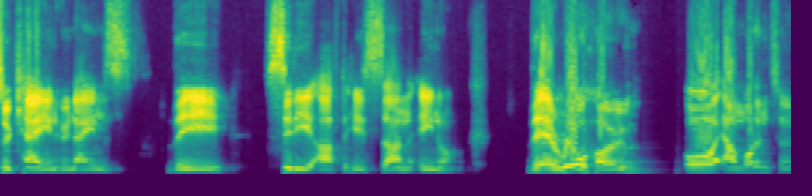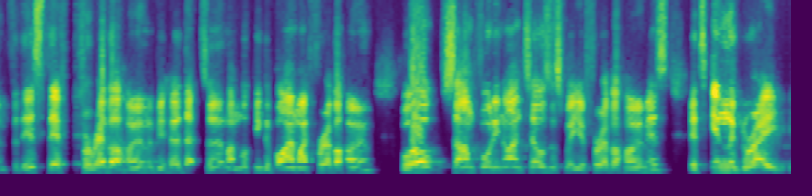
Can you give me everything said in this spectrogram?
to Cain, who names the city after his son Enoch. Their real home or our modern term for this, their forever home. Have you heard that term? I'm looking to buy my forever home. Well, Psalm 49 tells us where your forever home is it's in the grave.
